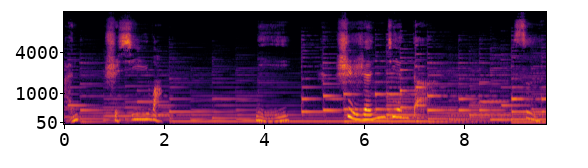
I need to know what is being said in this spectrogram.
是希望。你是人间的四。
